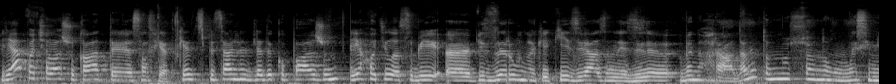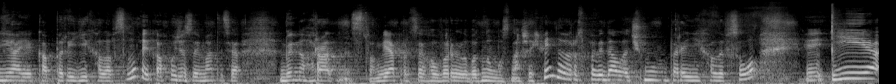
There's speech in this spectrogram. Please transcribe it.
Я почала шукати салфетки спеціально для декупажу. Я хотіла собі е, візерунок, який зв'язаний з виноградом, тому що ну, ми сім'я, яка переїхала в село, яка хоче займатися виноградництвом. Я про це говорила в одному з наших відео, розповідала, чому ми переїхали в село. І е,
